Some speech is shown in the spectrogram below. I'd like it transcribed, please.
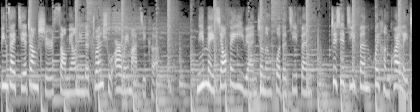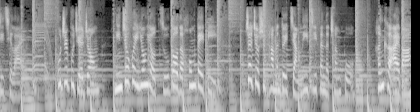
并在结账时扫描您的专属二维码即可。您每消费一元就能获得积分，这些积分会很快累积起来。不知不觉中，您就会拥有足够的烘焙币。这就是他们对奖励积分的称呼，很可爱吧？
